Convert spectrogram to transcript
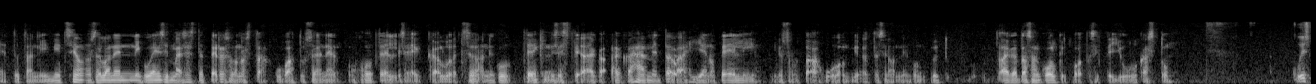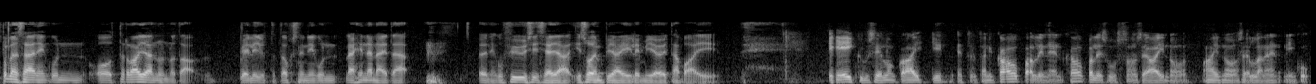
Et tota, niin, niin se on sellainen niin kuin ensimmäisestä persoonasta kuvattu sellainen hotelliseikkailu, että se on niin kuin teknisesti aika, aika hämmentävä hieno peli, jos ottaa huomioon, että se on niin kuin nyt aika tasan 30 vuotta sitten julkaistu. Kuinka paljon sä niin kun, oot rajannut noita pelijuttuja, onko ne niin kun, lähinnä näitä niin kun, fyysisiä ja isoimpia ilmiöitä vai ei, kyllä siellä on kaikki. Että, tota, niin kaupallinen, kaupallisuus on se ainoa, ainoa sellainen niin kuin,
